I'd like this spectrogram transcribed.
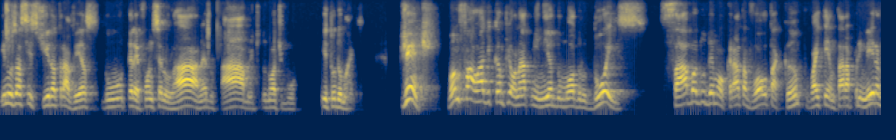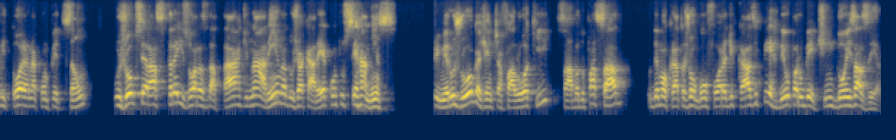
e nos assistir através do telefone celular, né, do tablet, do notebook e tudo mais. Gente, vamos falar de Campeonato Mineiro do módulo 2. Sábado, o Democrata volta a campo, vai tentar a primeira vitória na competição. O jogo será às três horas da tarde, na Arena do Jacaré, contra o Serranense. Primeiro jogo, a gente já falou aqui, sábado passado, o Democrata jogou fora de casa e perdeu para o Betim 2 a 0.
